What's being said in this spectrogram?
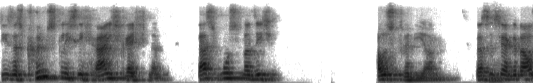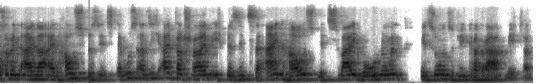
dieses künstlich sich reich rechnen, das muss man sich austrainieren. Das ist ja genauso, wenn einer ein Haus besitzt. Er muss an sich einfach schreiben, ich besitze ein Haus mit zwei Wohnungen mit so und so viel Quadratmetern.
